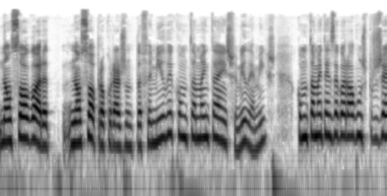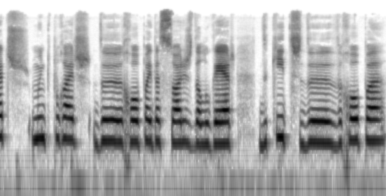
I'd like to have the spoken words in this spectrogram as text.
Não só agora, não só procurar junto da família, como também tens, família, amigos, como também tens agora alguns projetos muito porreiros de roupa e de acessórios, de aluguer, de kits de, de roupa.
